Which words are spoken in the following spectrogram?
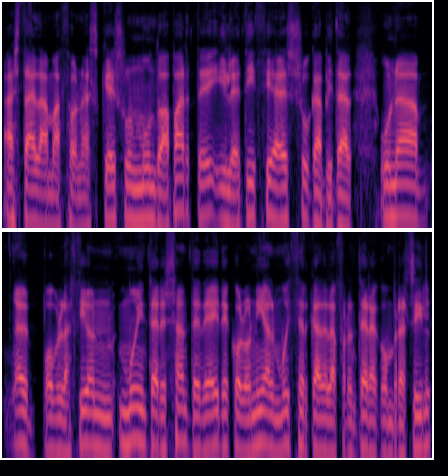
hasta el Amazonas, que es un mundo aparte y Leticia es su capital. Una eh, población muy interesante de aire colonial, muy cerca de la frontera con Brasil,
